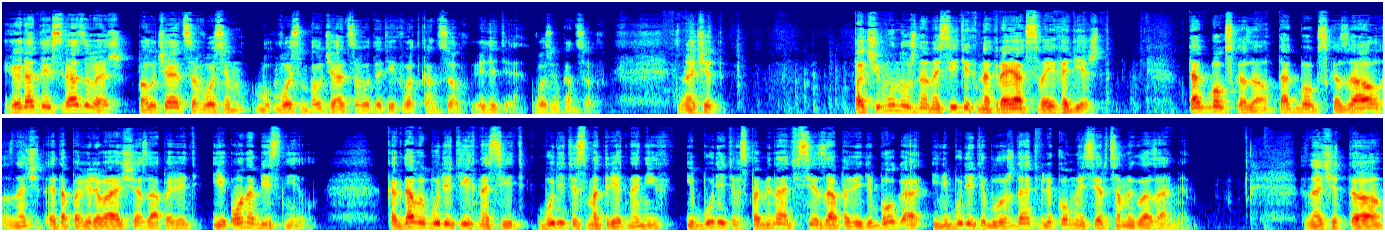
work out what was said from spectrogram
И когда ты их связываешь, получается 8, 8 получается вот таких вот концов. Видите? 8 концов. Значит, почему нужно носить их на краях своих одежд? Так Бог сказал, так Бог сказал, значит, это повелевающая заповедь, и Он объяснил. Когда вы будете их носить, будете смотреть на них и будете вспоминать все заповеди Бога и не будете блуждать, влекомые сердцем и глазами. Значит, э,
